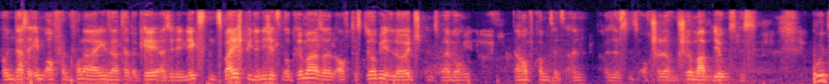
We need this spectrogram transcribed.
Und dass er eben auch von vornherein gesagt hat, okay, also die nächsten zwei Spiele, nicht jetzt nur Grimma, sondern auch das Derby in Leutsch in zwei Wochen, darauf kommt es jetzt an. Also das ist auch schon auf dem Schirm haben, die Jungs, ist gut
